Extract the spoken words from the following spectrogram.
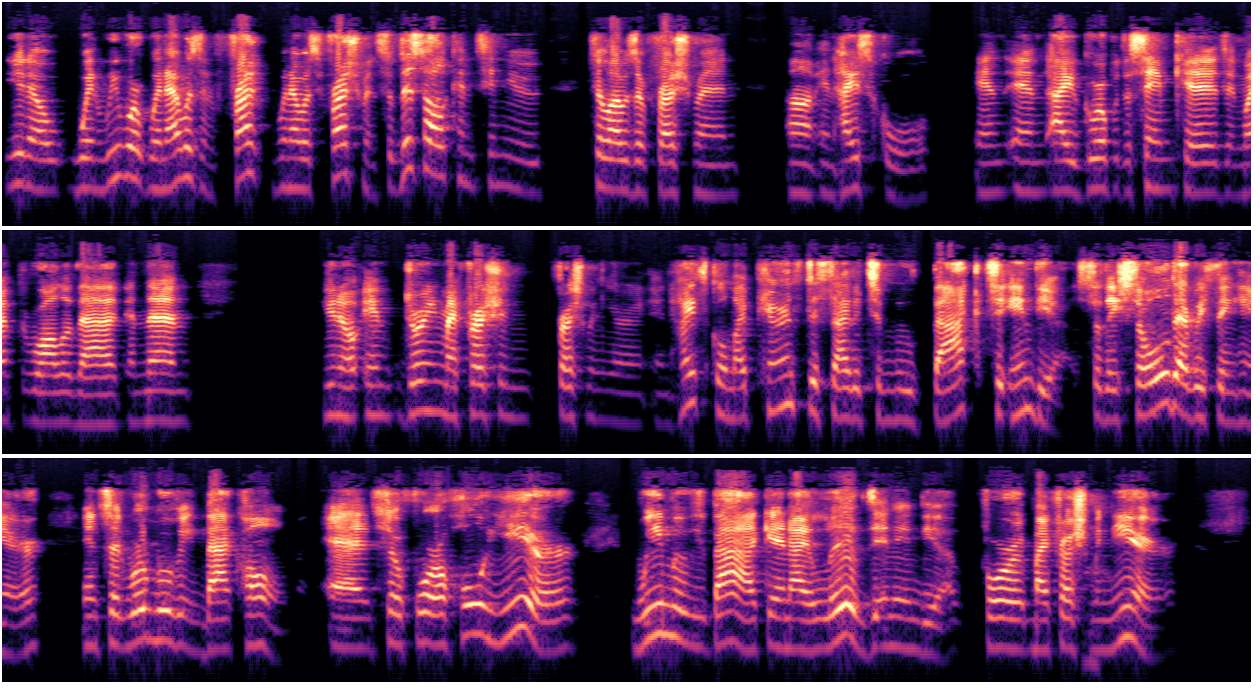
you know, when we were, when I was in fresh, when I was freshman, so this all continued till I was a freshman uh, in high school, and and I grew up with the same kids and went through all of that, and then, you know, in during my freshman freshman year in high school, my parents decided to move back to India. So they sold everything here and said, we're moving back home. And so for a whole year, we moved back and I lived in India for my freshman year.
